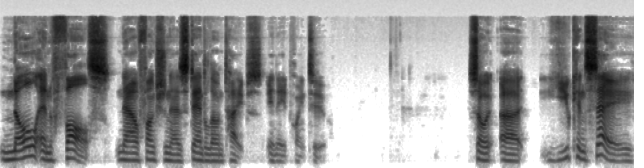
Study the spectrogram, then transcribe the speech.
null and false now function as standalone types in 8.2. So, uh, you can say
